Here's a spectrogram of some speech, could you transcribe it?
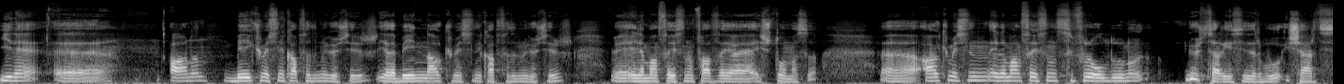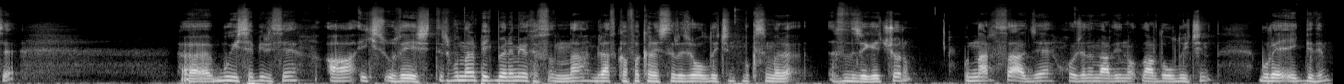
yine e, A'nın B kümesini kapsadığını gösterir ya da B'nin A kümesini kapsadığını gösterir ve eleman sayısının fazla ya eşit olması. E, A kümesinin eleman sayısının sıfır olduğunu göstergesidir bu işaret ise. E, bu ise bir ise A x uzaya eşittir. Bunların pek bir önemi yok aslında. Biraz kafa karıştırıcı olduğu için bu kısımları hızlıca geçiyorum. Bunlar sadece hocanın verdiği notlarda olduğu için buraya ekledim.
